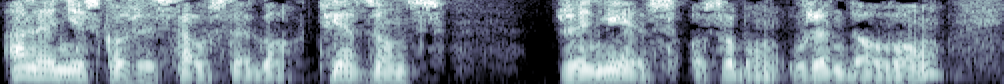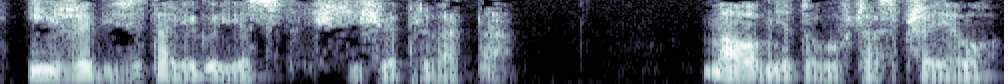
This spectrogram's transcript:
ale nie skorzystał z tego, twierdząc, że nie jest osobą urzędową i że wizyta jego jest ściśle prywatna. Mało mnie to wówczas przejęło.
